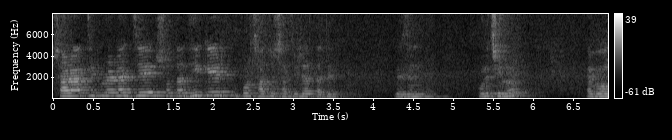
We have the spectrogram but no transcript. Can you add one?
সারা ত্রিপুরা রাজ্যে শতাধিকের উপর ছাত্রছাত্রীরা তাতে প্রেজেন্ট করেছিল এবং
